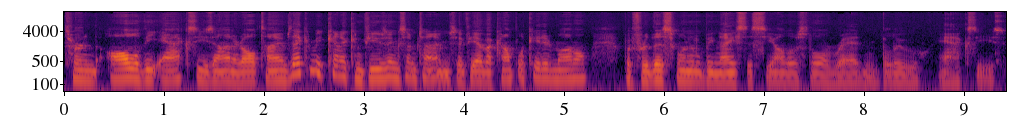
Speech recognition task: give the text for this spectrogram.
turn all of the axes on at all times. That can be kind of confusing sometimes if you have a complicated model, but for this one it'll be nice to see all those little red and blue axes.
